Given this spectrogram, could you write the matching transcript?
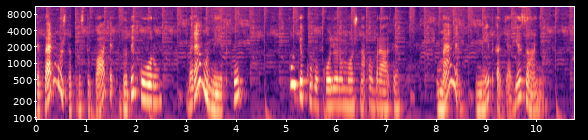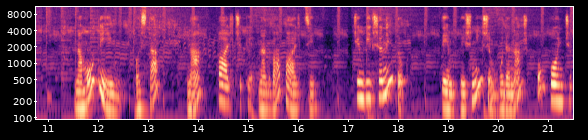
Тепер можна приступати до декору. Беремо нитку, будь-якого кольору можна обрати. У мене нитка для в'язання. Намотуємо ось так на пальчики, на два пальці. Чим більше ниток, тим пишнішим буде наш помпончик.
